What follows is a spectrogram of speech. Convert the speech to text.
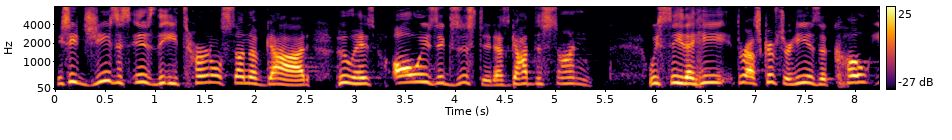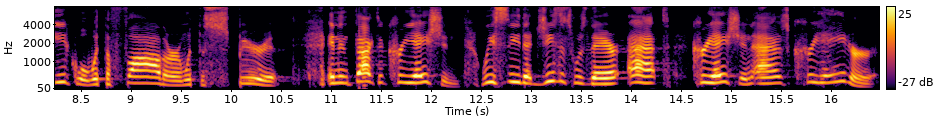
You see, Jesus is the eternal Son of God who has always existed as God the Son. We see that he, throughout Scripture, he is a co equal with the Father and with the Spirit. And in fact, at creation, we see that Jesus was there at creation as creator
